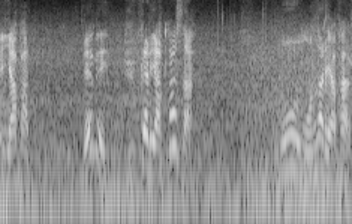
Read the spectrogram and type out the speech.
e, yapar. Değil mi? Büyükler yapmaz da o onlar yapar.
